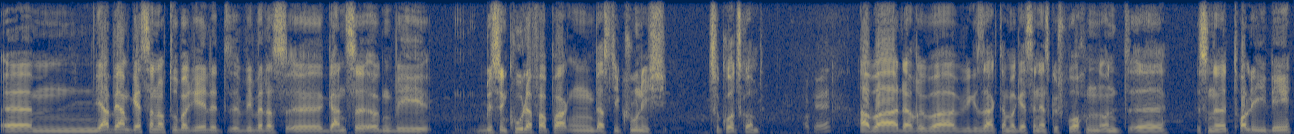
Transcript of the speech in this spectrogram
Ähm, ja, wir haben gestern noch drüber geredet, äh, wie wir das äh, Ganze irgendwie ein bisschen cooler verpacken, dass die Crew nicht zu kurz kommt. Okay. Aber darüber, wie gesagt, haben wir gestern erst gesprochen und äh, ist eine tolle Idee.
